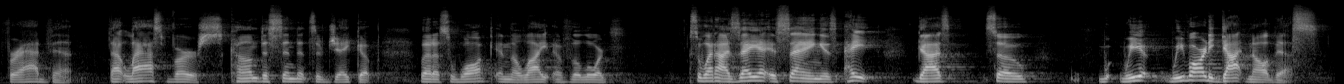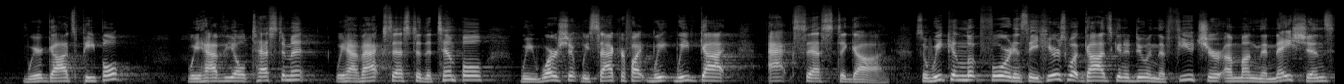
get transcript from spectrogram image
for Advent? That last verse, come descendants of Jacob, let us walk in the light of the Lord. So, what Isaiah is saying is, hey, guys, so we, we've already gotten all this. We're God's people. We have the Old Testament. We have access to the temple. We worship. We sacrifice. We, we've got access to God. So we can look forward and see here's what God's going to do in the future among the nations.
